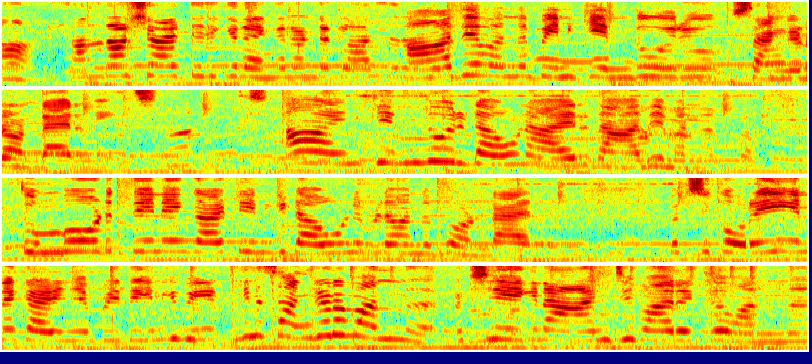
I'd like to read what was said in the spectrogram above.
ആ സന്തോഷമായിട്ടിരിക്കണം? എങ്ങനെയുണ്ട് ക്ലാസ് ആദ്യം വന്നപ്പോൾ എനിക്ക് എന്തോ ഒരു സങ്കടം ഉണ്ടായിരുന്നു ചേച്ചി. ആ? എനിക്ക് എന്തോ ഒരു ഡൗൺ ആയിരുന്നു ആദ്യം വന്നപ്പോൾ തുമ്പോടത്തേനേം കാട്ടി എനിക്ക് ഡൗൺ ഇവിടെ വന്നപ്പോൾ ഉണ്ടായിരുന്നു. പക്ഷെ കുറേ ഇങ്ങനെ കഴിഞ്ഞപ്പോഴത്തേക്ക് എനിക്ക് ഇങ്ങനെ സങ്കടം വന്ന്. പക്ഷേ ഇങ്ങനെ ആന്റിമാരൊക്കെ വന്ന്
